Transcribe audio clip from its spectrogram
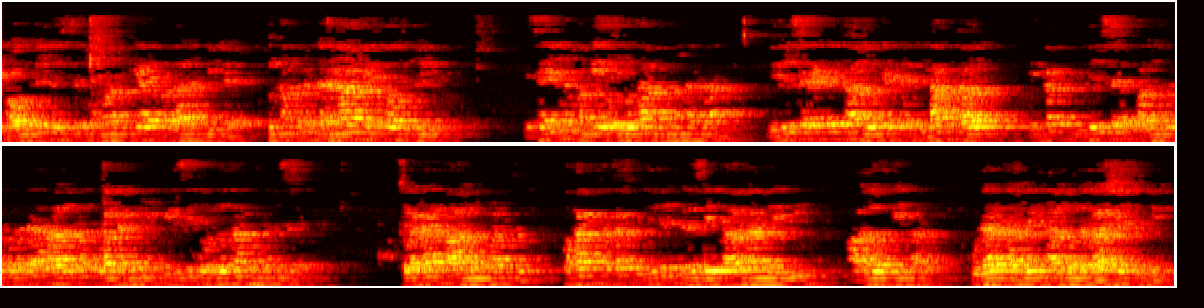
පෞද්ගලික විස්තර සමාධිය බලන විට කම්පන ගණනාවක් එක්කවතුයි එසේම මගේ ඔළුවහා මොනවාද විදුලිසරක ආලෝකයට ටිකක් තව එකක් විදුලිසර පළමුවට වඩා ආලෝකයක් ගන්න කෙසේ ඔළුවහා මොනවාද වඩා ආලෝකවත් පහක් අටක් විදුලි පෙරසේ භාවනාවේදී ආලෝකේන කුඩා තරමේ ආලෝක රාශියක් තිබේ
